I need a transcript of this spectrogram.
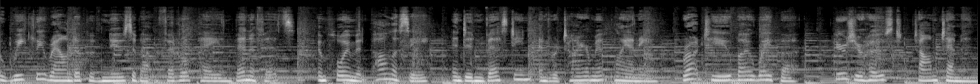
a weekly roundup of news about federal pay and benefits, employment policy, and investing and retirement planning. Brought to you by WEPA. Here's your host, Tom Temin.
